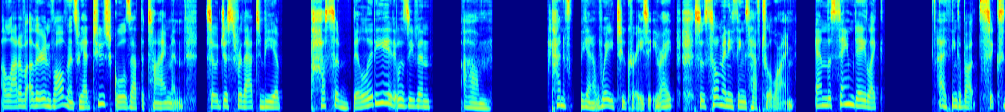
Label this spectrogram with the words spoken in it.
a lot of other involvements. We had two schools at the time. And so just for that to be a possibility, it was even um, kind of, you know, way too crazy, right? So, so many things have to align. And the same day, like, I think about six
